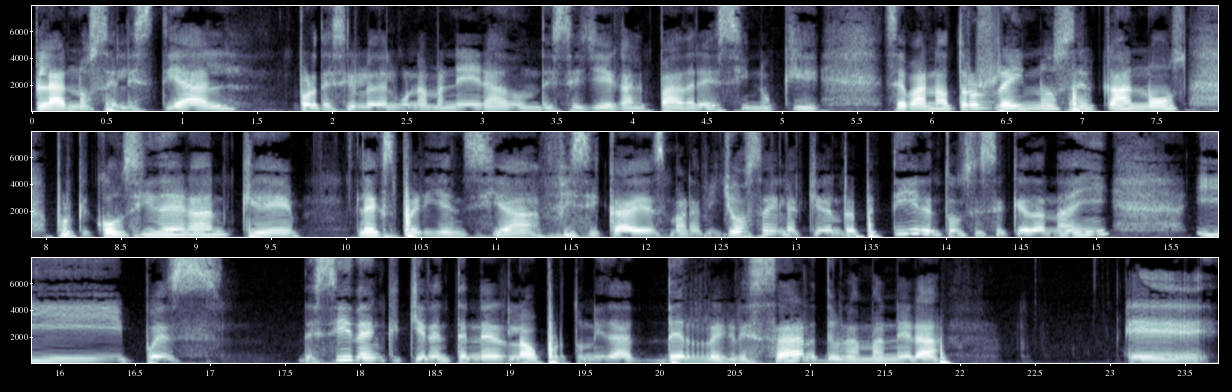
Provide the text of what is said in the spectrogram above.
plano celestial por decirlo de alguna manera, donde se llega al Padre, sino que se van a otros reinos cercanos porque consideran que la experiencia física es maravillosa y la quieren repetir, entonces se quedan ahí y pues deciden que quieren tener la oportunidad de regresar de una manera eh,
